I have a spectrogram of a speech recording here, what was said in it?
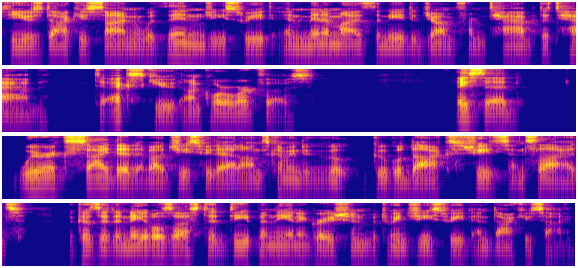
to use DocuSign within G Suite and minimize the need to jump from tab to tab to execute on core workflows. They said, We're excited about G Suite add ons coming to Google Docs, Sheets, and Slides because it enables us to deepen the integration between G Suite and DocuSign.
